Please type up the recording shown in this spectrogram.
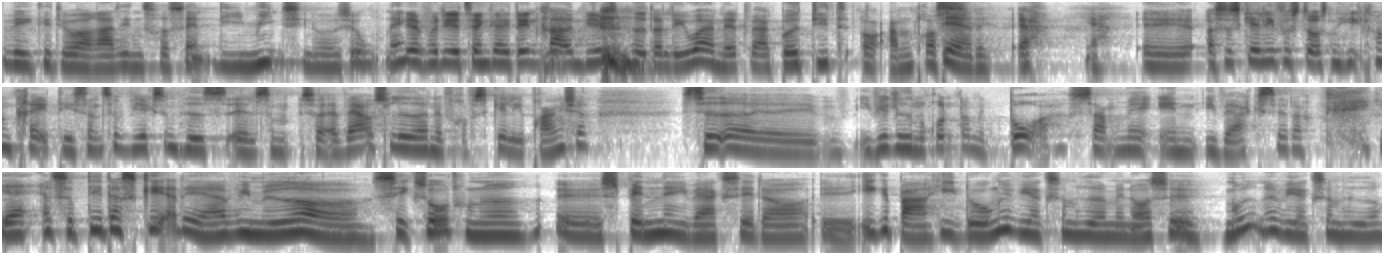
hvilket jo er ret interessant lige i min situation. Ikke? Ja, fordi jeg tænker, i den grad en virksomhed, der lever af netværk, både dit og andres. Det er det. Ja. ja. Øh, og så skal jeg lige forstå sådan helt konkret, det er sådan, så virksomheds, eller som, så erhvervslederne fra forskellige brancher, sidder øh, i virkeligheden rundt om et bord sammen med en iværksætter? Ja, altså det der sker, det er, at vi møder 600-800 øh, spændende iværksættere, øh, ikke bare helt unge virksomheder, men også modne virksomheder,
